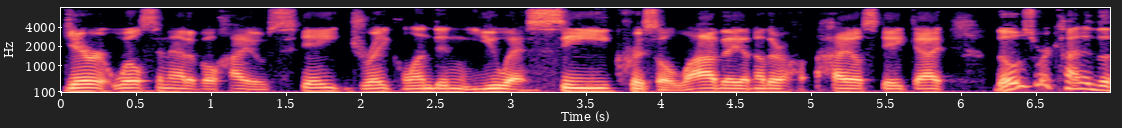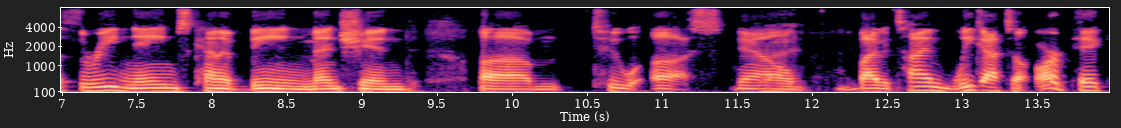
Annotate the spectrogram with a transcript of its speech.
Garrett Wilson out of Ohio State, Drake London, USC, Chris Olave, another Ohio State guy. Those were kind of the three names kind of being mentioned um, to us. Now, Right. by the time we got to our pick,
